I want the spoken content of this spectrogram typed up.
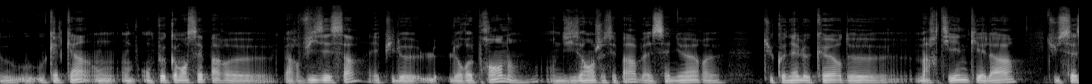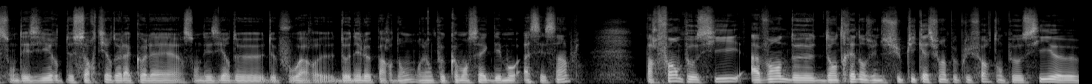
ou, quelqu'un, on, peut commencer par euh, par viser ça et puis le, reprendre en disant, je sais pas, bah, Seigneur, Tu connais le cœur de Martine qui est là. Tu sais son désir de sortir de la colère, son désir de, pouvoir euh, donner le pardon. Voilà, on peut commencer avec des mots assez simples. Parfois, on peut aussi, avant d'entrer dans une supplication un peu plus forte, on peut aussi euh,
